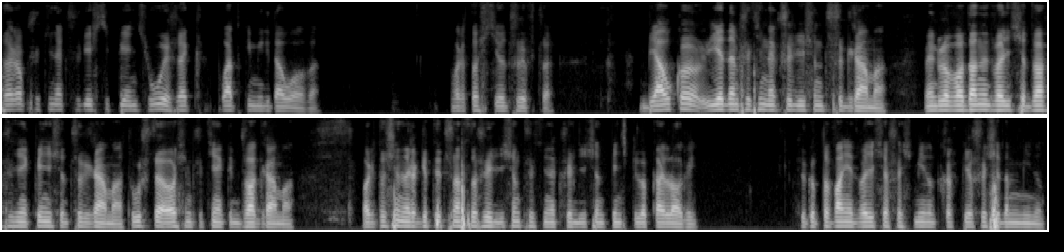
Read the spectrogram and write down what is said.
0,35 łyżek płatki migdałowe. Wartości odżywcze. Białko 1,63 g, węglowodany 22,53 g, tłuszcze 8,2 g. Wartość energetyczna 160,65 kcal. Przygotowanie 26 minut, krew pierwsze 7 minut.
